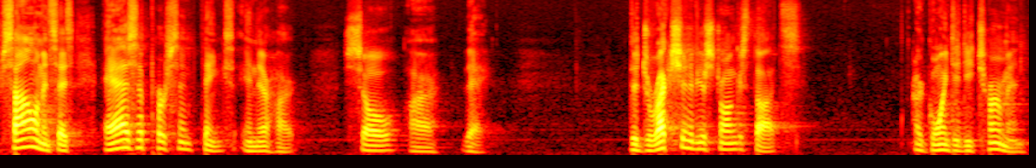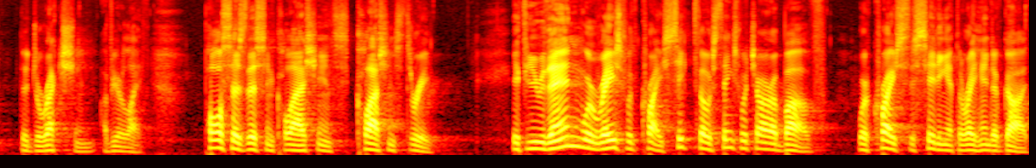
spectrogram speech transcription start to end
Solomon says, as a person thinks in their heart, so are they the direction of your strongest thoughts are going to determine the direction of your life. Paul says this in Colossians, Colossians 3. If you then were raised with Christ, seek those things which are above, where Christ is sitting at the right hand of God.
